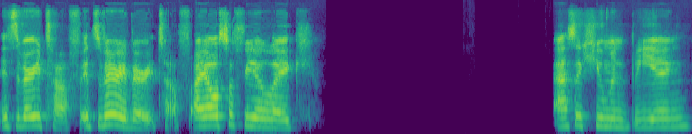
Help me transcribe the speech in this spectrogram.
It's very tough. It's very very tough. I also feel like as a human being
